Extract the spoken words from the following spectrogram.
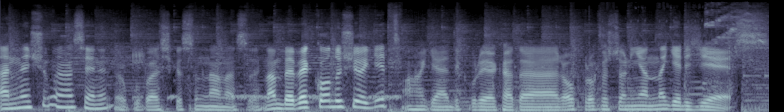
annen şu mu lan senin? Yok bu başkasının anası. Lan bebek konuşuyor git. Aha geldik buraya kadar. O profesörün yanına geleceğiz.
